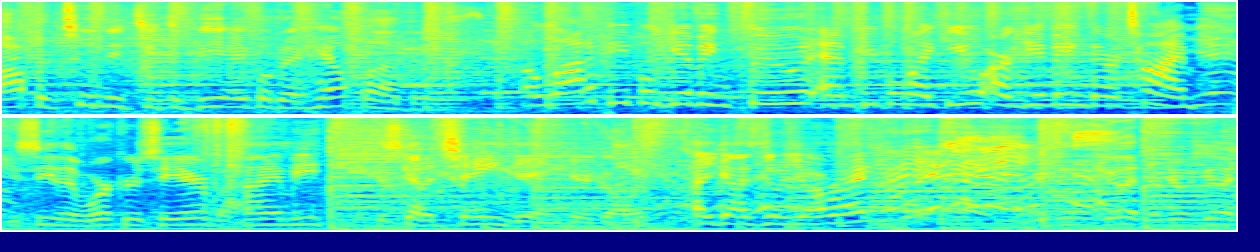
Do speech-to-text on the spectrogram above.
opportunity to be able to help others. A lot of people giving food, and people like you are giving their time. You see the workers here behind me? It's got a chain gang here going. How you guys doing? You all right? They're doing good. They're doing good.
